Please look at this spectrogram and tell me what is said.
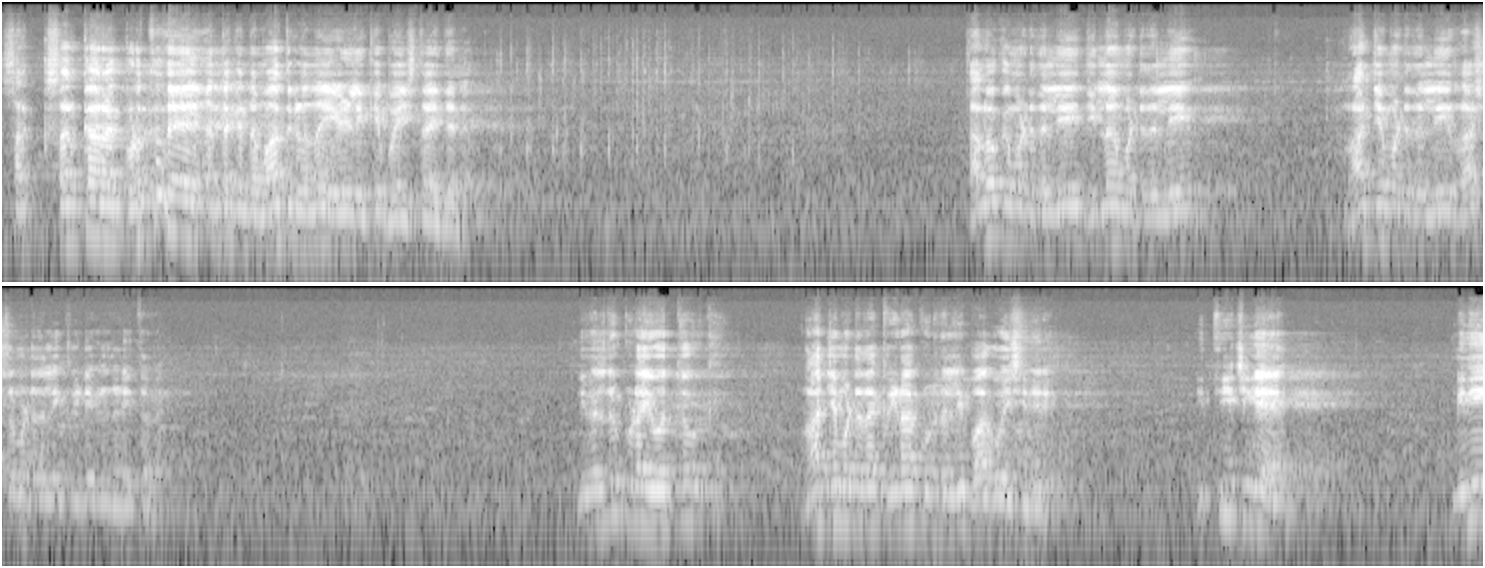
ಸರ್- ಸರ್ಕಾರ ಕೊಡುತ್ತದೆ ಅಂತಕ್ಕಂಥ ಮಾತುಗಳನ್ನ ಹೇಳಲಿಕ್ಕೆ ಬಯಸ್ತಾ ಇದ್ದೇನೆ. ತಾಲೂಕು ಮಟ್ಟದಲ್ಲಿ, ಜಿಲ್ಲಾ ಮಟ್ಟದಲ್ಲಿ, ರಾಜ್ಯ ಮಟ್ಟದಲ್ಲಿ, ರಾಷ್ಟ್ರ ಮಟ್ಟದಲ್ಲಿ ಕ್ರೀಡೆಗಳು ನಡೆಯುತ್ತವೆ ನೀವೆಲ್ಲರೂ ಕೂಡ ಇವತ್ತು ರಾಜ್ಯ ಮಟ್ಟದ ಕ್ರೀಡಾಕೂಟದಲ್ಲಿ ಭಾಗವಹಿಸಿದ್ದೀರಿ. ಇತ್ತೀಚೆಗೆ ಮಿನಿ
